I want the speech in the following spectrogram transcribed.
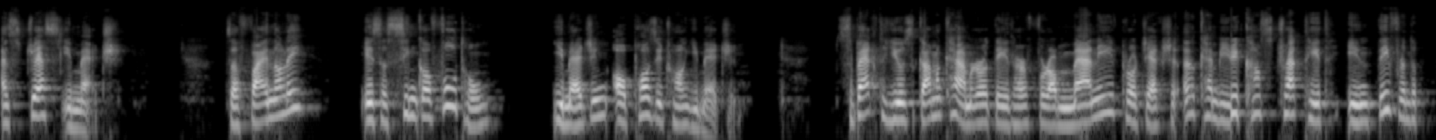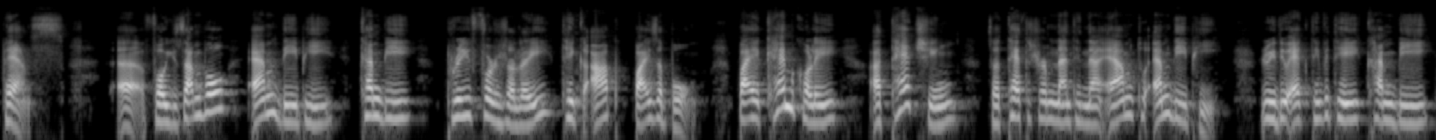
and stress image. The finally is a single photon imaging or positron imaging. SPECT use gamma camera data from many projections and can be reconstructed in different plans. Uh, for example, MDP can be preferentially taken up by the bone by chemically attaching the technetium 99M to MDP. Radioactivity can be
